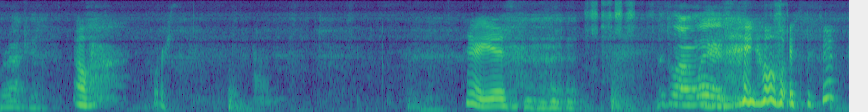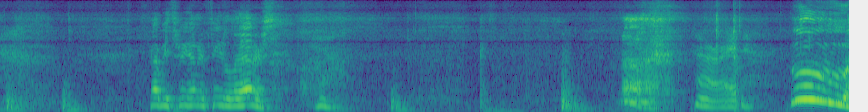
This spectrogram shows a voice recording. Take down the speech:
Bracket. Oh, of course. There he is. That's a long ways. I know it. Probably 300 feet of ladders. Yeah. All right. Ooh!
